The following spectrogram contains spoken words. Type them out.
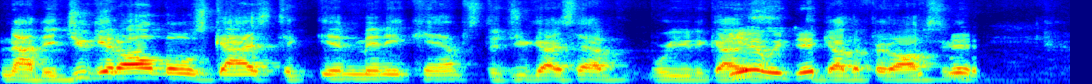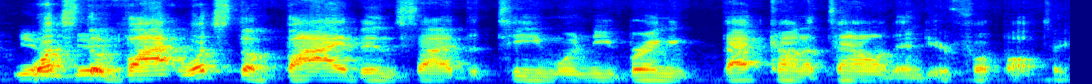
now? Did you get all those guys to in mini camps? Did you guys have? Were you the guys yeah, we did. together for the offseason? Yeah, what's the vibe? What's the vibe inside the team when you bring that kind of talent into your football team?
